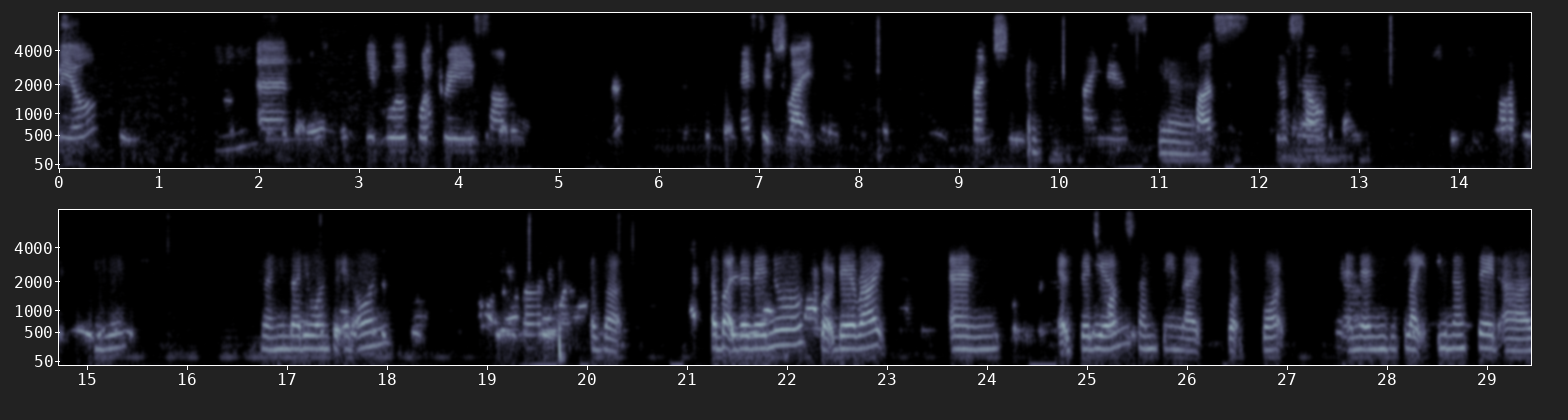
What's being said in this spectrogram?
meal and it will portray some message like friendship, kindness, Yeah. trust yourself. Okay. So anybody want to add on about about the venue, sport day, right? And at stadium, something like sport sport. And then just like Ina said, uh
